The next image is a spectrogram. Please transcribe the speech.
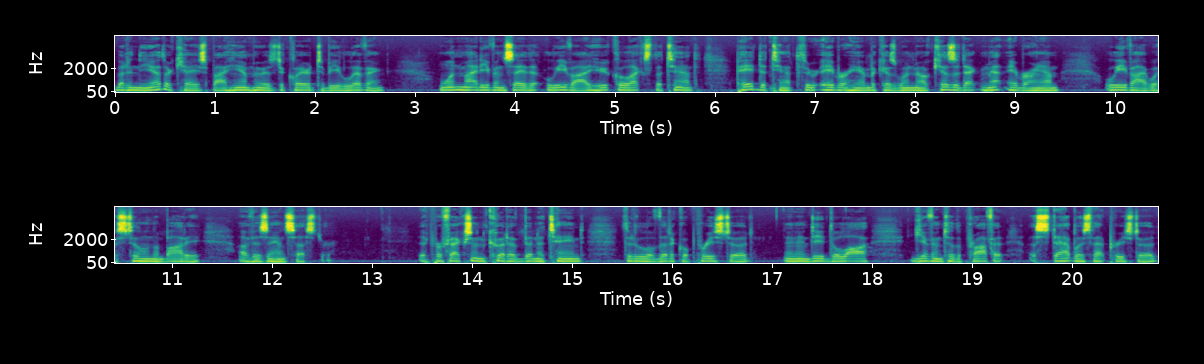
but in the other case, by him who is declared to be living. One might even say that Levi, who collects the tenth, paid the tenth through Abraham because when Melchizedek met Abraham, Levi was still in the body of his ancestor. If perfection could have been attained through the Levitical priesthood, and indeed the law given to the prophet established that priesthood,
